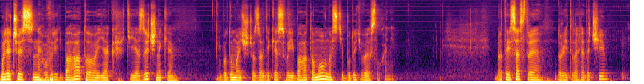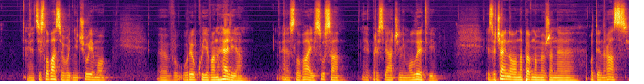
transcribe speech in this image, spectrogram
Молячись, не говоріть багато, як ті язичники, бо думають, що завдяки своїй багатомовності будуть вислухані. Брати і сестри, дорогі телеглядачі, ці слова сьогодні чуємо е, в уривку Євангелія, е, слова Ісуса е, присвячені молитві. І, звичайно, напевно, ми вже не один раз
